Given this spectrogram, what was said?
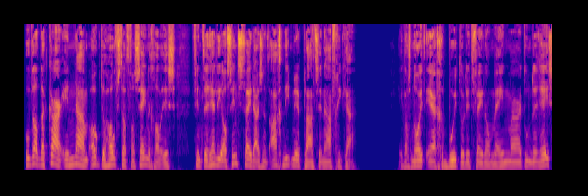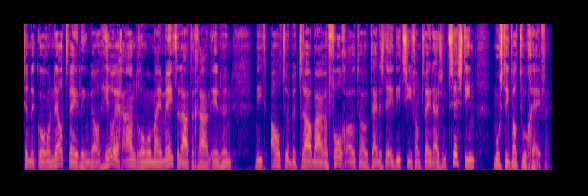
Hoewel Dakar in naam ook de hoofdstad van Senegal is, vindt de rally al sinds 2008 niet meer plaats in Afrika. Ik was nooit erg geboeid door dit fenomeen, maar toen de racende coronel-tweeling wel heel erg aandrong om mij mee te laten gaan in hun niet al te betrouwbare volgauto tijdens de editie van 2016, moest ik wel toegeven.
